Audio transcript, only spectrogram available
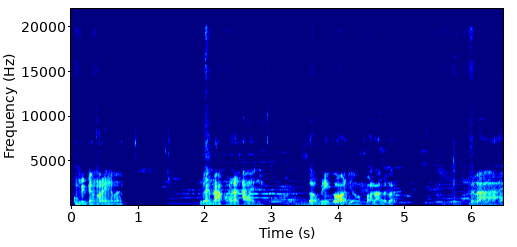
ผมมีเพียงเท่านี้นะเพื่อนไม่มากขอท้าทายสำหรับวันนี้ก็เดี๋ยวขอลาไปก่อนบ๊ายบาย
